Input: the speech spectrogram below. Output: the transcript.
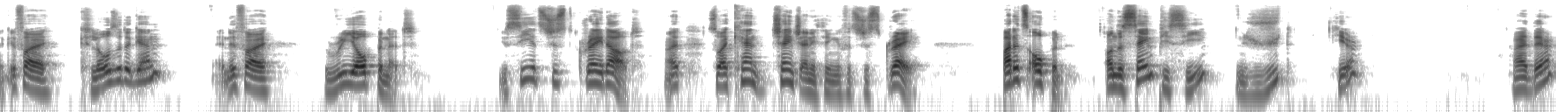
Like if I close it again, and if I reopen it, you see it's just grayed out, right? So I can't change anything if it's just gray. But it's open. On the same PC, here, right there,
